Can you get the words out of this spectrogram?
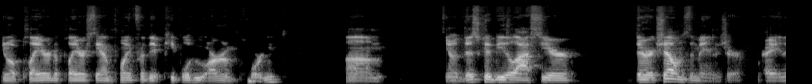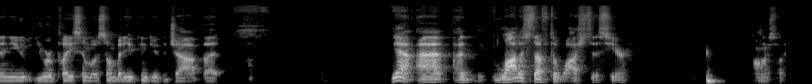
you know a player to player standpoint for the people who are important, um, you know this could be the last year. Derek Shelton's the manager, right? And then you you replace him with somebody who can do the job. But yeah, I, I, a lot of stuff to watch this year, honestly.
